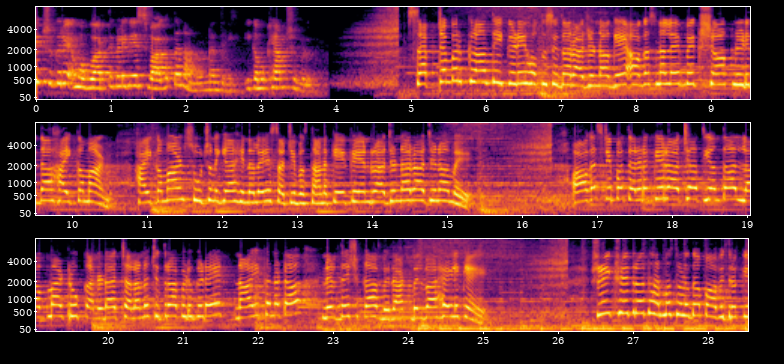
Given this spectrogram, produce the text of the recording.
ವೀಕ್ಷಕರೇ ಎಮ್ಮ ವಾರ್ತೆಗಳಿಗೆ ಸ್ವಾಗತ. ನಾನು ನಂದಿನಿ. ಈಗ ಮುಖ್ಯಾಂಶಗಳು. ಸೆಪ್ಟೆಂಬರ್ ಕ್ರಾಂತಿ ಕಿಡಿ ಹೊತ್ತಿಸಿದ ರಾಜಣ್ಣಗೆ ಆಗಸ್ಟ್ನಲ್ಲೇ ಬಿಗ್ ಶಾಕ್ ನೀಡಿದ ಹೈಕಮಾಂಡ್. ಹೈಕಮಾಂಡ್ ಸೂಚನೆಯ ಹಿನ್ನೆಲೆ ಸಚಿವ ಸ್ಥಾನಕ್ಕೆ ಕೆಎನ್ ರಾಜಣ್ಣ ರಾಜೀನಾಮೆ. ಆಗಸ್ಟ್ ಇಪ್ಪತ್ತೆರಡಕ್ಕೆ ರಾಜ್ಯಾದ್ಯಂತ ಲವ್ ಮ್ಯಾಟ್ರು ಕನ್ನಡ ಚಲನಚಿತ್ರ ಬಿಡುಗಡೆ. ನಾಯಕ ನಟ ನಿರ್ದೇಶಕ ವಿರಾಟ್ ಬಿಲ್ವಾ ಹೇಳಿಕೆ. ಶ್ರೀ ಕ್ಷೇತ್ರ ಧರ್ಮಸ್ಥಳದ ಪಾವಿತ್ರಕ್ಕೆ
